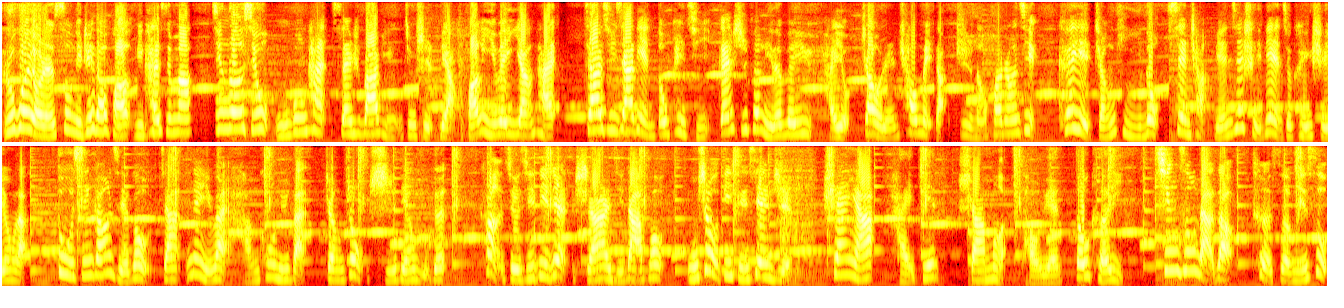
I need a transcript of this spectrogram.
如果有人送你这套房你开心吗？精装修无公摊三十八平就是两房一卫一阳台家居家电都配齐干湿分离的卫浴还有照人超美的智能化妆镜可以整体移动现场连接水电就可以使用了。镀锌钢结构加内外航空铝板整重十点五吨抗九级地震十二级大风不受地形限制山崖海边沙漠草原都可以。轻松打造特色民宿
